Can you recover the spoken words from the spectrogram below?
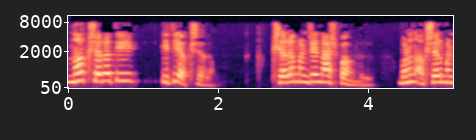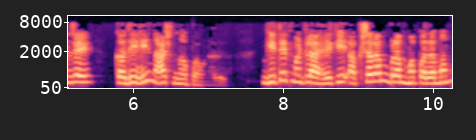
न क्षरती इति अक्षरम. क्षर म्हणजे नाश पावणार म्हणून अक्षर म्हणजे कधीही नाश न पावणार. गीतेत म्हटलं आहे की अक्षरम ब्रह्म परमम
